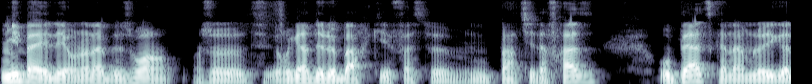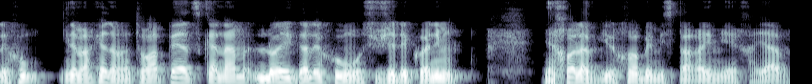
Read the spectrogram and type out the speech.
Mibaele, on en a besoin. Je, regardez le bar qui efface une partie de la phrase. Ou Peaz Kanam lo Il est marqué dans la Torah, Peaz Kanam lo au sujet des Kohanim. Yechol avgilcho yechayav.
